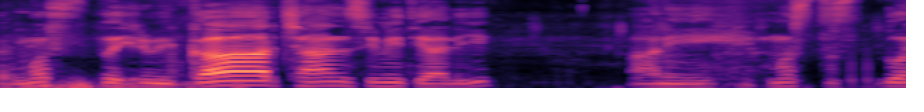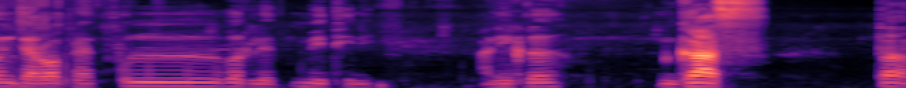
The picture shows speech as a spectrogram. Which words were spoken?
तर मस्त हिरवी गार छानशी मेथी आली. आणि मस्त दोन चार वाफ्यात फुल भरलेत मेथीने. आणि इकडं घास. ता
